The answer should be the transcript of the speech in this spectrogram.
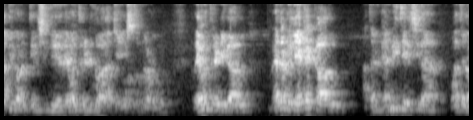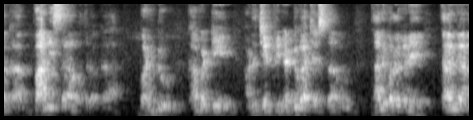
అది మనకు తెలిసిందే. రేవంత్ రెడ్డి ద్వారా చేయిస్తున్నాడు. రేవంత్ రెడ్డి గారు మెదడు లేక కాదు. అతనికి అన్ని తెలిసిన అతడు ఒక బానిస అతడు ఒక బంటు. కాబట్టి అడు చెప్పినట్టుగా చేస్తారు దాని పరంగానే తెలంగాణ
